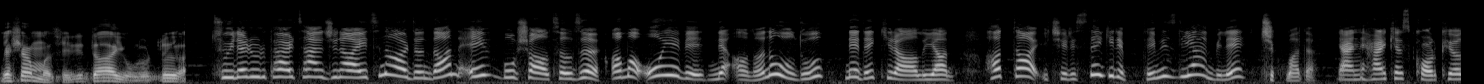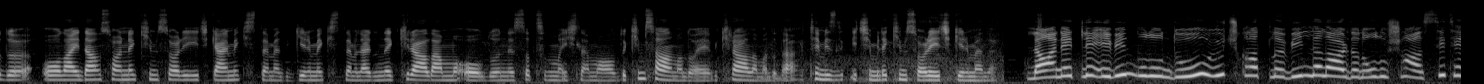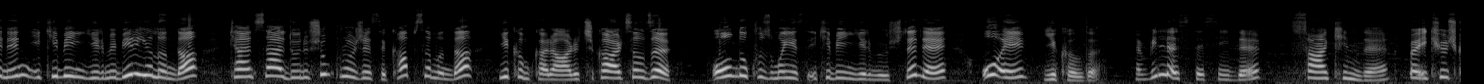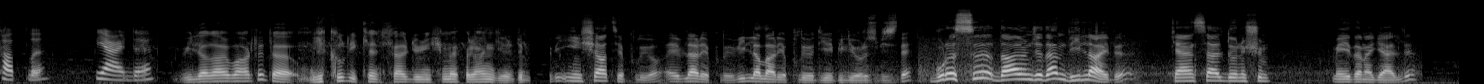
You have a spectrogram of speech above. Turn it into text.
yaşanmasaydı daha iyi olurdu. Tüyler ürperten cinayetin ardından ev boşaltıldı. Ama o evi ne alan oldu ne de kiralayan. Hatta içerisine girip temizleyen bile çıkmadı. Yani herkes korkuyordu. O olaydan sonra kimse oraya hiç gelmek istemedi, girmek istemedilerdi. Ne kiralanma oldu, ne satılma işlemi oldu. Kimse almadı o evi, kiralamadı da. Temizlik için bile kimse oraya hiç girmedi. Lanetli evin bulunduğu 3 katlı villalardan oluşan sitenin 2021 yılında kentsel dönüşüm projesi kapsamında yıkım kararı çıkartıldı. 19 Mayıs 2023'te de o ev yıkıldı. Ya, villa sitesiydi, sakindi. Böyle 2-3 katlı bir yerde. Villalar vardı da yıkıldı, kentsel dönüşüme falan girdi. Bir inşaat yapılıyor, evler yapılıyor, villalar yapılıyor diye biliyoruz biz de. Burası daha önceden villaydı. Kentsel dönüşüm meydana geldi.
